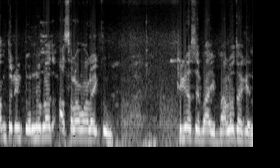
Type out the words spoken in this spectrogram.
আন্তরিক ধন্যবাদ। আসসালামু আলাইকুম। ঠিক আছে ভাই ভালো থাকেন।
